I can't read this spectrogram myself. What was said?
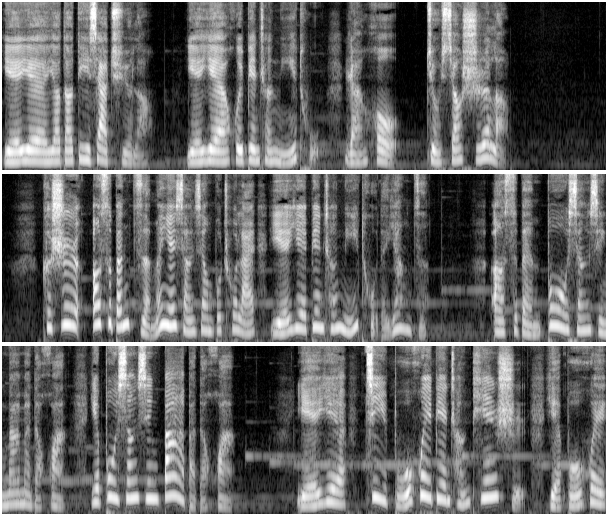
爷爷要到地下去了，爷爷会变成泥土，然后就消失了。可是奥斯本怎么也想象不出来爷爷变成泥土的样子。奥斯本不相信妈妈的话，也不相信爸爸的话。爷爷既不会变成天使，也不会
